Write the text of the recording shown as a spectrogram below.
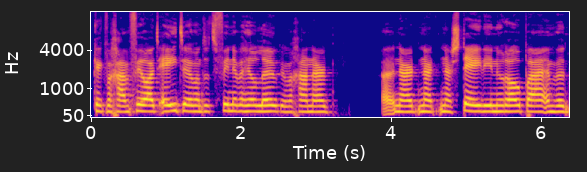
Kijk, we gaan veel uit eten, want dat vinden we heel leuk. En we gaan naar, naar, naar, naar steden in Europa. En we,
